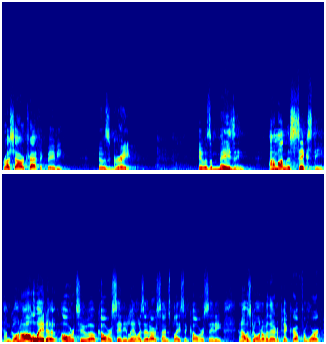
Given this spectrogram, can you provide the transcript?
Rush hour traffic, baby. It was great. It was amazing. I'm on the 60. I'm going all the way to, over to uh, Culver City. Lynn was at our son's place at Culver City, and I was going over there to pick her up from work,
